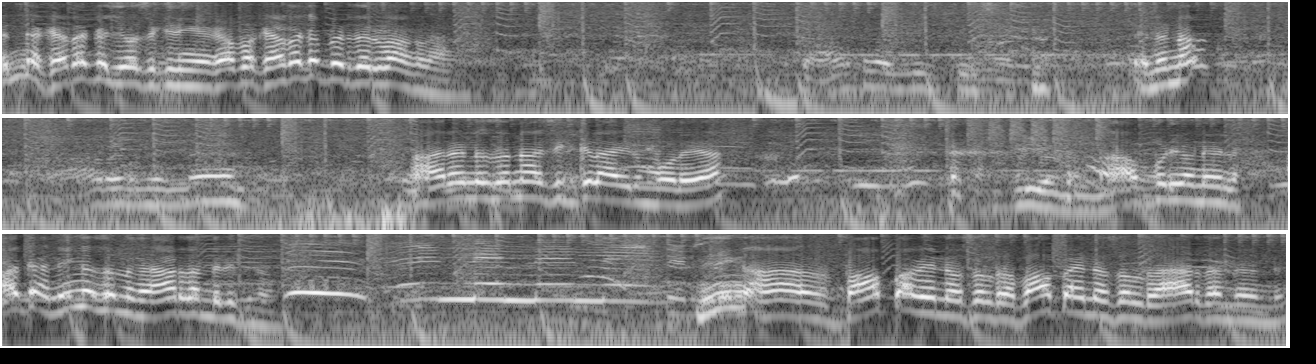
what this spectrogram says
என்ன கிடக்க யோசிக்கிறீங்க? அப்போ கிடக்க பேர் தருவாங்களா? என்னண்ணா அரண்டு சொன்னா சிக்கலாயிரும் போலயா? அப்படி ஒன்றும் இல்லை. அக்கா நீங்கள் சொல்லுங்க யார் தந்திருக்கணும் நீங்க பாப்பாவை பாப்பா என்ன சொல்ற? பாப்பா என்ன சொல்ற? யார் தந்தது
